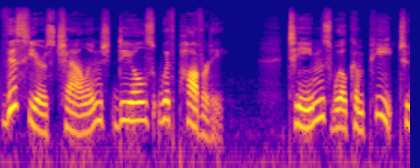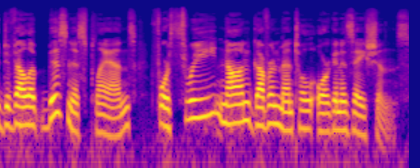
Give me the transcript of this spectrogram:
This year's challenge deals with poverty. Teams will compete to develop business plans for three non-governmental organizations.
